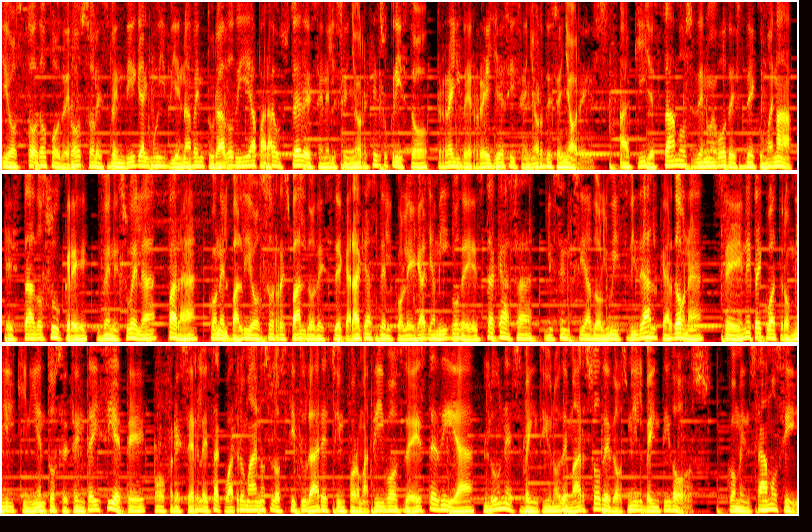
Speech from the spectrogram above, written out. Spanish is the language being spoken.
Dios Todopoderoso les bendiga y muy bienaventurado día para ustedes en el Señor Jesucristo, Rey de Reyes y Señor de Señores. Aquí estamos de nuevo desde Cumaná, Estado Sucre, Venezuela, para, con el valioso respaldo desde Caracas del colega y amigo de esta casa, licenciado Luis Vidal Cardona, CNP 4567, ofrecerles a cuatro manos los titulares informativos de este día, lunes 21 de marzo de 2022. Comenzamos y...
